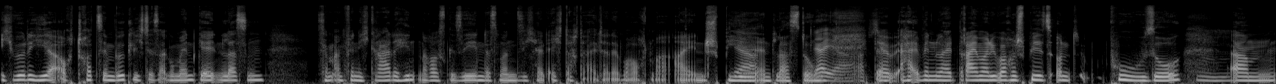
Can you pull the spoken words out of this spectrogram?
ich würde hier auch trotzdem wirklich das Argument gelten lassen. Das haben Anfang nicht gerade hinten raus gesehen, dass man sich halt echt dachte, Alter, der braucht mal ein Spiel Ja. Entlastung. Ja, ja, absolut. Der, halt, wenn du halt dreimal die Woche spielst und puh, so. Mhm. Ähm,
